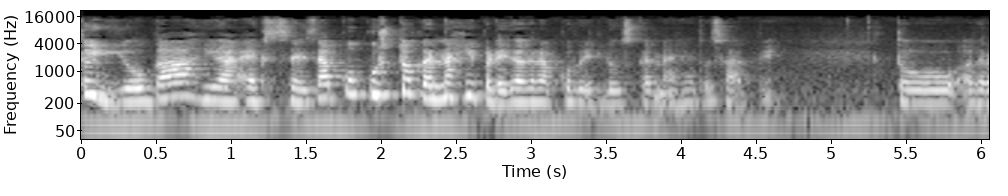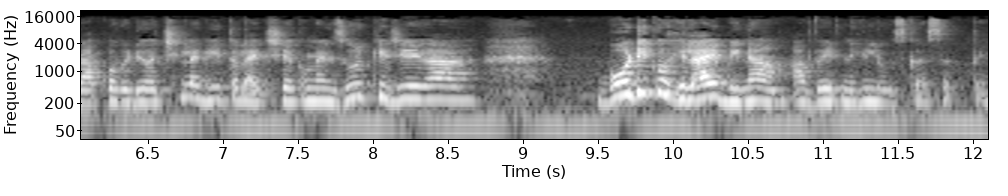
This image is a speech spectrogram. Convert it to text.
तो योगा या एक्सरसाइज आपको कुछ तो करना ही पड़ेगा अगर आपको वेट लूज करना है तो साथ में। तो अगर आपको वीडियो अच्छी लगी तो लाइक शेयर कमेंट ज़रूर कीजिएगा। बॉडी को हिलाए बिना आप वेट नहीं लूज कर सकते।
